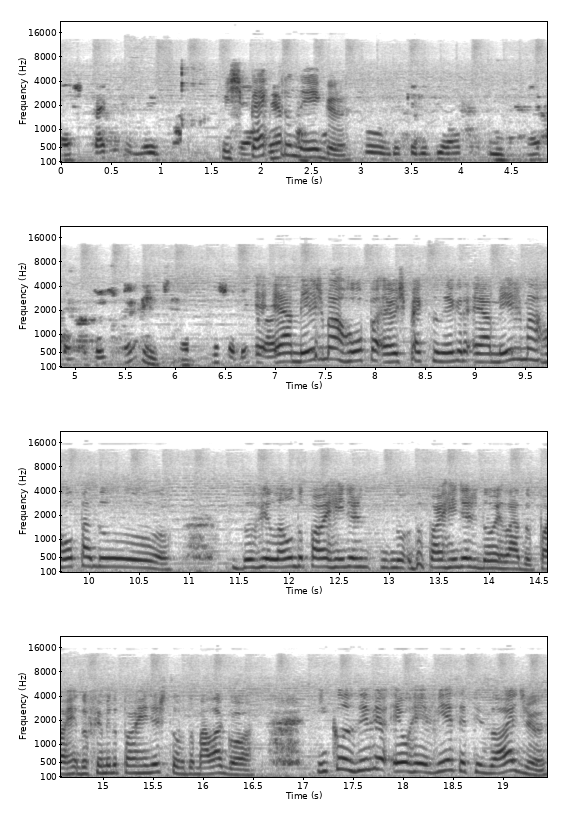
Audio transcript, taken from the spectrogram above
É o espectro negro O Espectro É, Negro. do- daquele vilão do mas são pessoas diferentes, né? Bem. É, é a mesma roupa, é o espectro negro, é a mesma roupa do do vilão do Power Rangers do Power Rangers 2 lá do Power- do filme do Power Rangers todo, do Malagó. Inclusive eu revi esse episódio,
